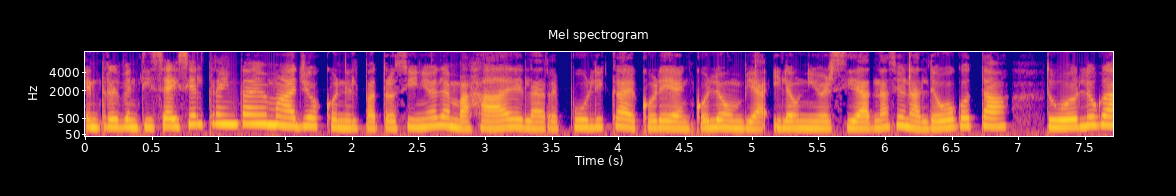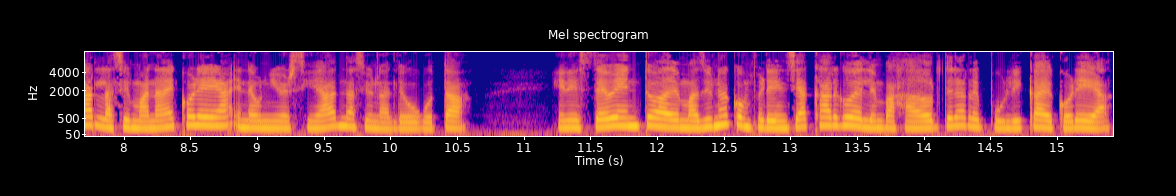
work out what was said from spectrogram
Entre el 26 y el 30 de mayo, con el patrocinio de la Embajada de la República de Corea en Colombia y la Universidad Nacional de Bogotá, tuvo lugar la Semana de Corea en la Universidad Nacional de Bogotá. En este evento, además de una conferencia a cargo del embajador de la República de Corea,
